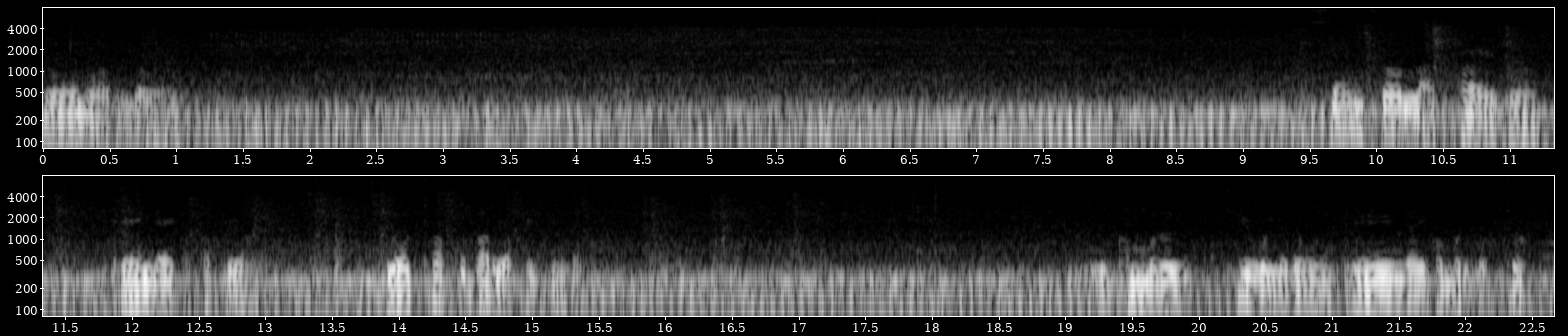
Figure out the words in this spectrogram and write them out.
너무 아름다워요. 센트럴 라파에서 굉장히 가깝고요. 로터스 바로 옆에 있습니다. 이 건물을 쭉 올려다 보면 굉장히 건물이 높죠.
